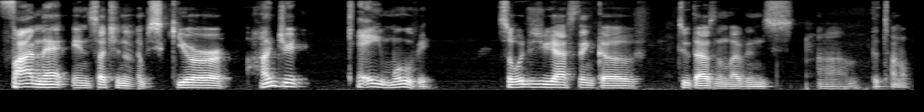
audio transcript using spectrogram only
find that in such an obscure 100k movie. So what did you guys think of 2011's um, The Tunnel?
